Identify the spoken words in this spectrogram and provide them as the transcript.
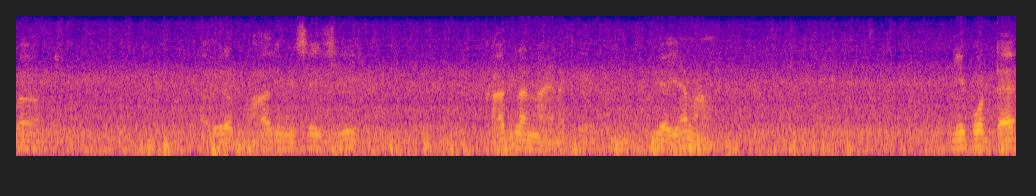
வா. அதில் பாதி மெசேஜ் காட்டலண்ணா எனக்கு. ஐயா ஏமா நீ போட்ட.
